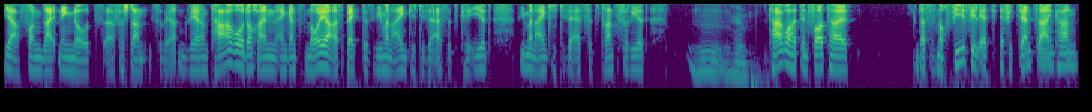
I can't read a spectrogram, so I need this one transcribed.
ja, von Lightning Nodes äh, verstanden zu werden. Während Taro doch ein, ein ganz neuer Aspekt ist, wie man eigentlich diese Assets kreiert, wie man eigentlich diese Assets transferiert. Mhm, okay. Taro hat den Vorteil, dass es noch viel, viel effizient sein kann,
